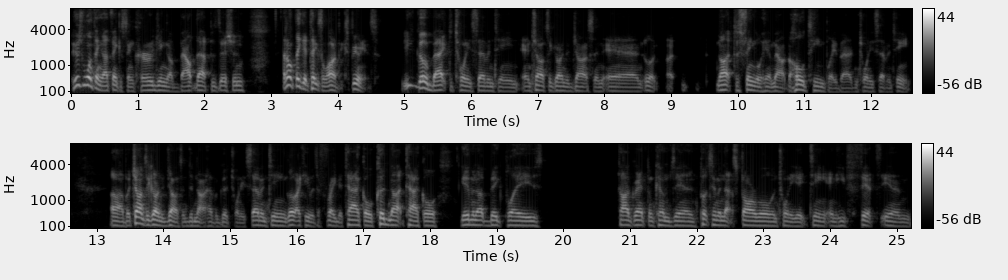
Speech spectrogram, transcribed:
here's one thing I think is encouraging about that position. I don't think it takes a lot of experience. You go back to 2017 and Chauncey Gardner Johnson, and look, uh, not to single him out, the whole team played bad in 2017. Uh, but Chauncey Gardner Johnson did not have a good 2017. Looked like he was afraid to tackle, could not tackle, giving up big plays. Todd Grantham comes in, puts him in that star role in 2018, and he fits in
